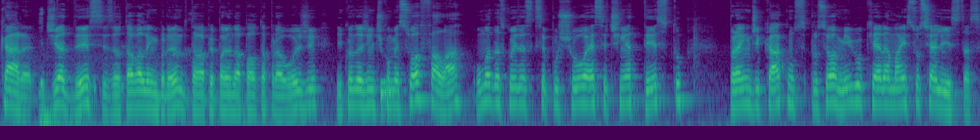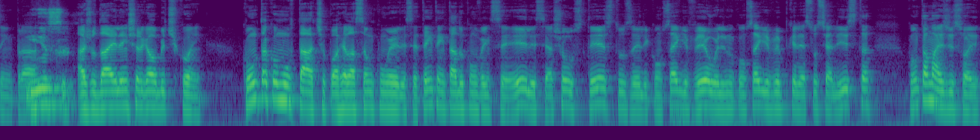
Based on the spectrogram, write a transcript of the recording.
Cara, dia desses eu tava lembrando, tava preparando a pauta para hoje, e quando a gente começou a falar, uma das coisas que você puxou é se tinha texto para indicar com, pro seu amigo que era mais socialista, assim, para ajudar ele a enxergar o Bitcoin. Conta como tá, tipo, a relação com ele. Você tem tentado convencer ele? Você achou os textos? Ele consegue ver ou ele não consegue ver porque ele é socialista? Conta mais disso aí.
